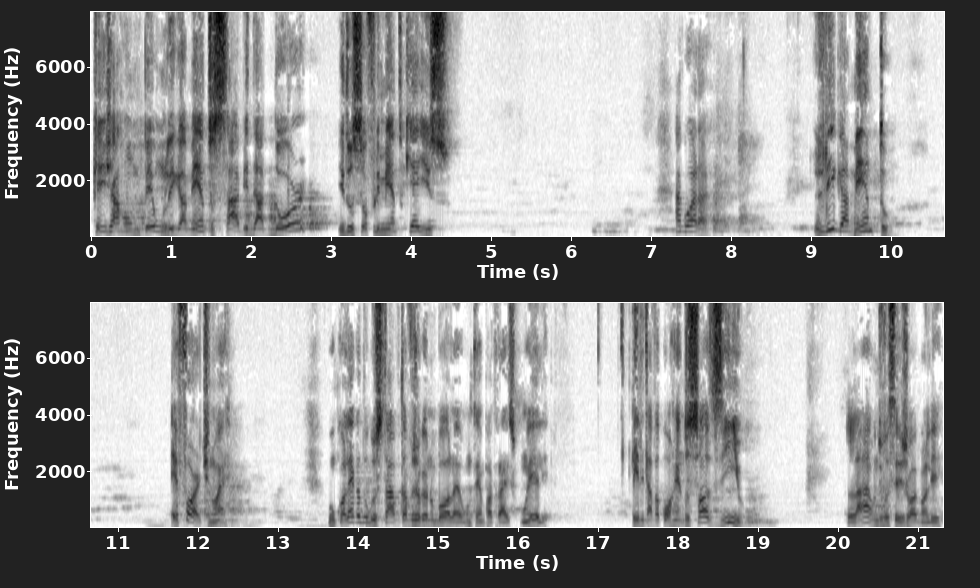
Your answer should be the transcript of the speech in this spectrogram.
Quem já rompeu um ligamento sabe da dor e do sofrimento que é isso. Agora, ligamento é forte, não é? Um colega do Gustavo estava jogando bola um tempo atrás com ele. Ele estava correndo sozinho, lá onde vocês jogam ali,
